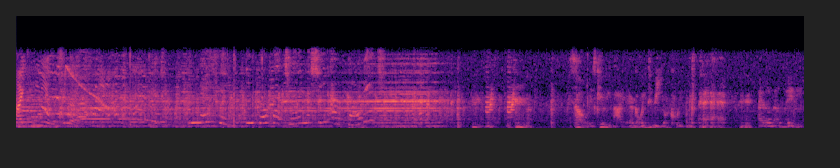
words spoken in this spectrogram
Titanium slip. Mason, you built So, is Cutie Pie there going to be your queen? I don't know, maybe.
